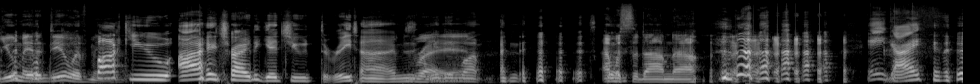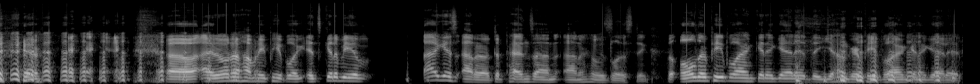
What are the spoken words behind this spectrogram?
You made a deal with me. Fuck you! I tried to get you three times. and You Right. didn't want. I'm with Saddam now." hey, guy. uh, I don't know how many people are. It's gonna be a. I guess I don't know. It depends on on who's listening. The older people aren't gonna get it. The younger people aren't gonna get it.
